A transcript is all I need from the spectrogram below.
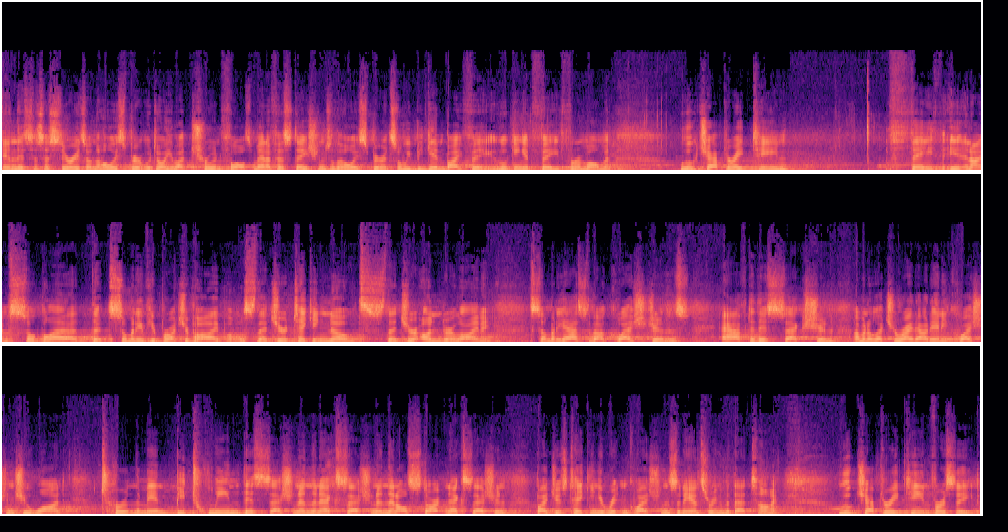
And this is a series on the Holy Spirit. We're talking about true and false manifestations of the Holy Spirit. So we begin by faith, looking at faith for a moment. Luke chapter 18 faith, and I'm so glad that so many of you brought your Bibles, that you're taking notes, that you're underlining. Somebody asked about questions. After this section, I'm going to let you write out any questions you want, turn them in between this session and the next session, and then I'll start next session by just taking your written questions and answering them at that time. Luke chapter 18, verse 8.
